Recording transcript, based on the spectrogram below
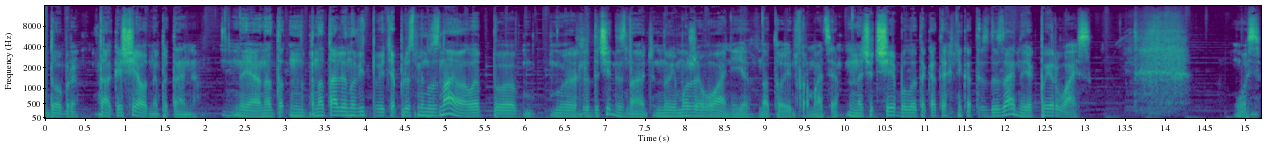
Добре. Так, і ще одне питання. Я Наталіну відповідь я плюс-мінус знаю, але е, глядачі не знають. Ну і може у Ані є на то інформація. Значить, ще була така техніка тест-дизайну, як Pairwise. Ось.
